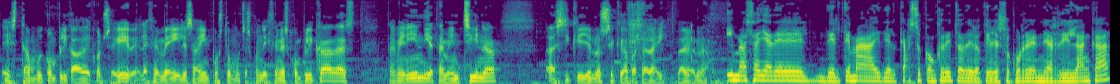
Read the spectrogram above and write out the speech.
está muy complicada de conseguir. El FMI les ha impuesto muchas condiciones complicadas, también India, también China, así que yo no sé qué va a pasar ahí, la verdad. Y más allá del, del tema y del caso concreto de lo que les ocurre en Sri Lanka,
